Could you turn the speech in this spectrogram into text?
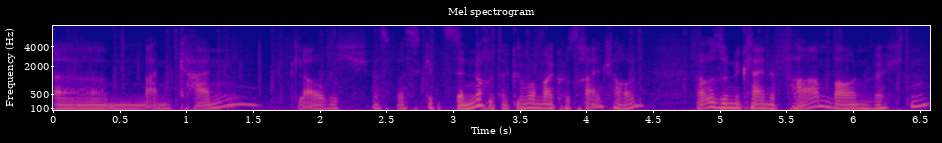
Ähm, man kann, glaube ich, was, was gibt es denn noch? Da können wir mal kurz reinschauen. Wenn wir so eine kleine Farm bauen möchten.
